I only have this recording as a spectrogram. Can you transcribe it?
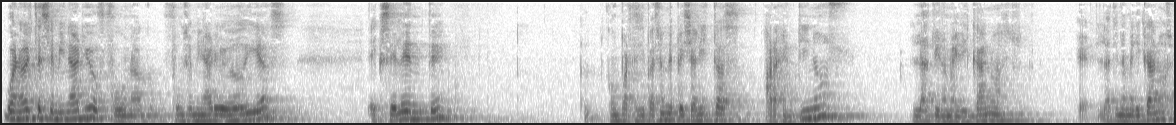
Bueno, este seminario fue, un seminario de dos días, excelente, con participación de especialistas argentinos, latinoamericanos, eh, latinoamericanos,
